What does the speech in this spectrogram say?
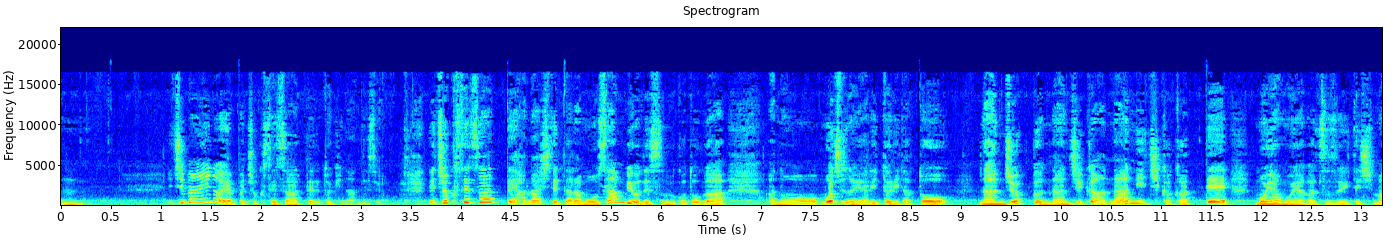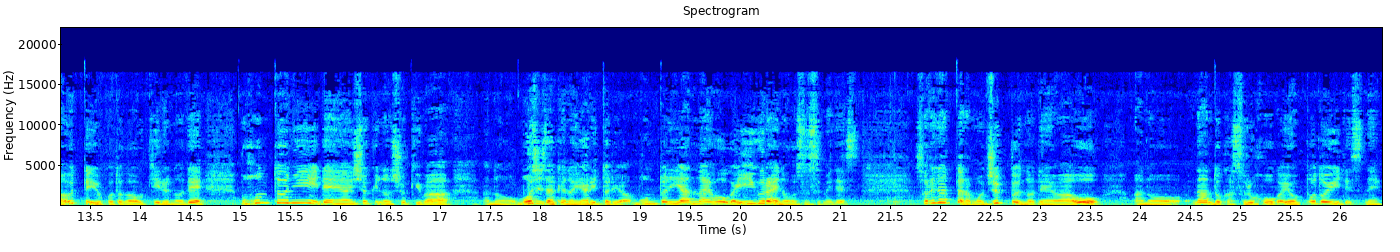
うん一番いいのはやっぱり直接会ってる時なんですよ。で直接会って話してたらもう3秒で済むことがあの文字のやり取りだと何十分何時間何日かかってモヤモヤが続いてしまうっていうことが起きるのでもう本当に恋愛初期の初期はあの文字だけのやり取りは本当にやんない方がいいぐらいのおすすめです。それだったらもう10分の電話をあの何度かする方がよっぽどいいですね。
